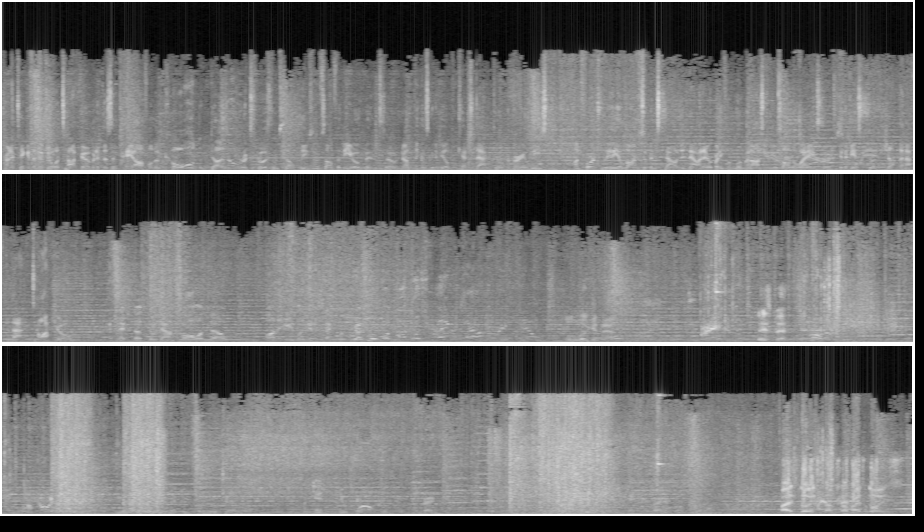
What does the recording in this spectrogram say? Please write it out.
trying to take another duel with Taco, but it doesn't pay off. Although Cold does overexpose himself, leaves himself in the open, so nothing is going to be able to catch that kill at the very least. Unfortunately, the alarms have been sounded now, and everybody from Luminosity is on the way, so it's going to be a swift shut then after that. Taco. And that does go down. Fallen though, unable to get a second one. We got two more. Taco spraying down. Three kills. Look at that. There's Ben. Again, new Frag. Mais dois, tá? Só mais dois.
